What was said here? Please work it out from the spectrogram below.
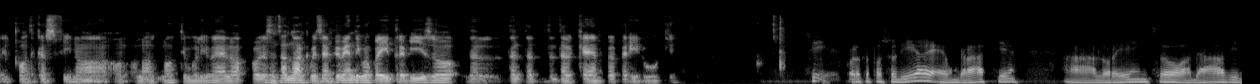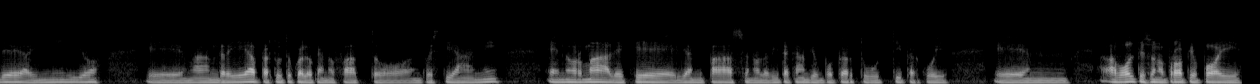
il podcast fino a un, ottimo livello, presentando anche per esempio eventi come quelli di Treviso del, del, del, del camp per i rookie. Sì, quello che posso dire è un grazie a Lorenzo, a Davide, a Emilio e a Andrea per tutto quello che hanno fatto in questi anni. È normale che gli anni passano, la vita cambia un po' per tutti, per cui ehm, a volte sono proprio poi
